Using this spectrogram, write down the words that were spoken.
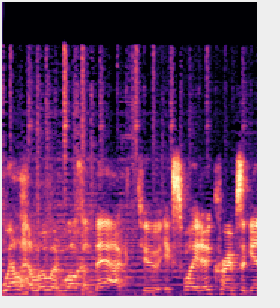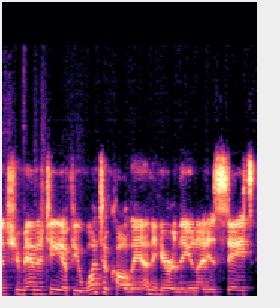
Well, hello and welcome back to Exploited Crimes Against Humanity. If you want to call in here in the United States,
